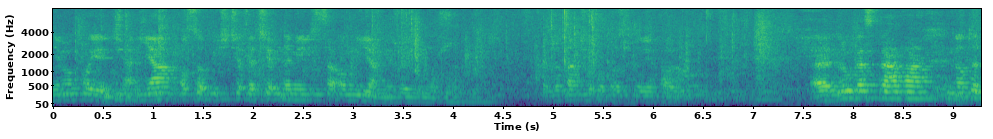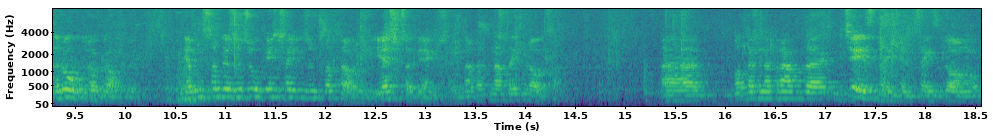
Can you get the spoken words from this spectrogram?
nie mam pojęcia. Ja osobiście te ciemne miejsca omijam, jeżeli muszę. Także tam się po prostu nie chodzi. E, Druga sprawa, no ten ruch drogowy. Ja bym sobie życzył większej liczby patroli, jeszcze większej, nawet na tej drodze. E, Bo tak naprawdę, gdzie jest najwięcej zgonów,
